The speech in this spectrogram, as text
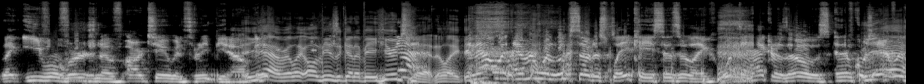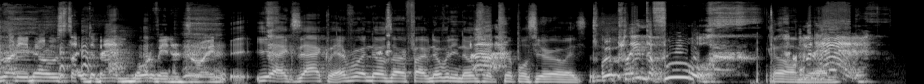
like evil version of R two and three PO. yeah, we're like, oh, these are gonna be a huge hit. Like, And now everyone looks at our display cases, they're like, "What the heck are those?" And of course, Yeah. everybody knows like the bad motivator droid. yeah, exactly. Everyone knows R five. Nobody knows what triple zero is. We played the fool. Oh I'm man.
